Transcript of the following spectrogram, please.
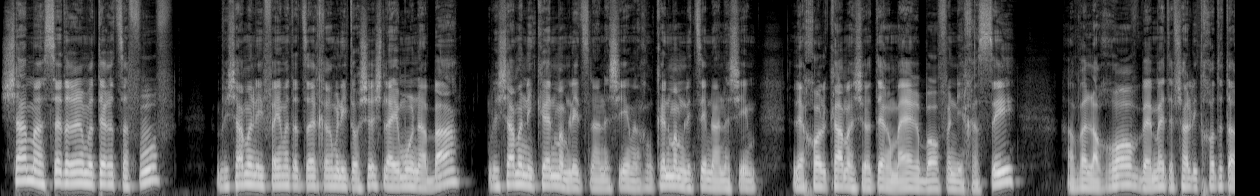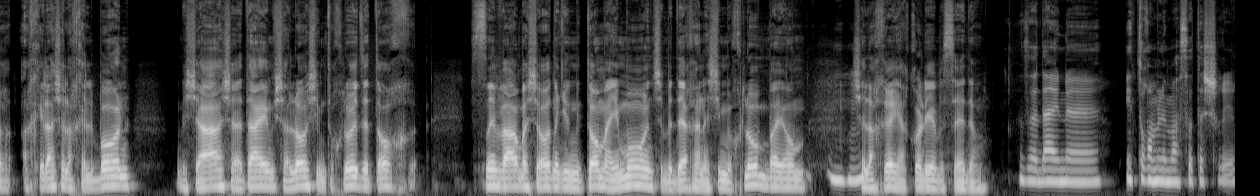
שם הסדר יום יותר צפוף ושם לפעמים אתה צריך גם להתאושש לאימון הבא, ושם אני כן ממליץ לאנשים, אנחנו כן ממליצים לאנשים לאכול כמה שיותר מהר באופן יחסי, אבל לרוב באמת אפשר לדחות את האכילה של החלבון בשעה, שעתיים, שלוש, אם תאכלו את זה תוך 24 שעות נגיד מתום האימון, שבדרך כלל אנשים יאכלו ביום מהמם. של אחרי, הכל יהיה בסדר. זה עדיין אה, יתרום למסת השריר.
